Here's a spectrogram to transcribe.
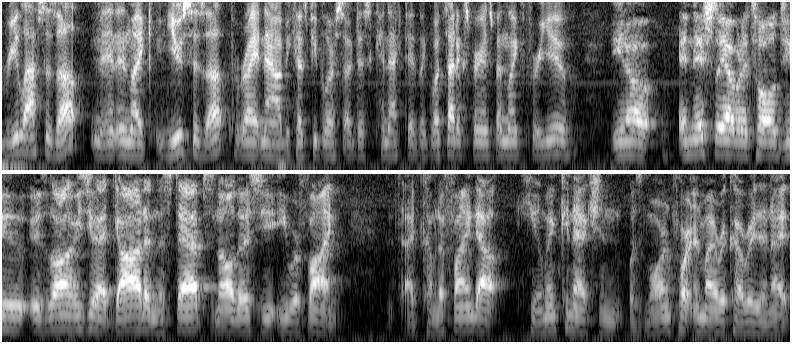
relapse is up, man, and like use is up right now because people are so disconnected. Like, what's that experience been like for you? You know, initially I would have told you as long as you had God and the steps and all this, you, you were fine. I'd come to find out human connection was more important in my recovery than I'd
